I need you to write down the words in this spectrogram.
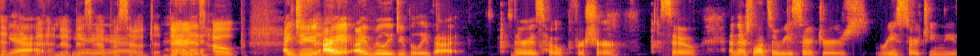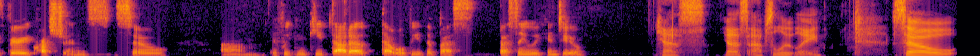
yeah, at the end of this yeah, episode yeah. that there is hope. I do. I I really do believe that there is hope for sure. So, and there's lots of researchers researching these very questions. So, um, if we can keep that up, that will be the best best thing we can do. Yes. Yes. Absolutely. So,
